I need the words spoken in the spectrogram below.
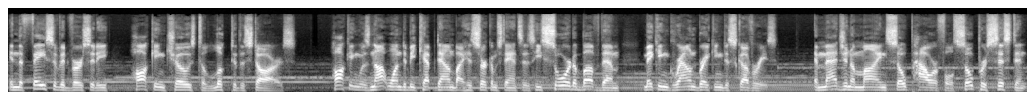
In the face of adversity, Hawking chose to look to the stars. Hawking was not one to be kept down by his circumstances, he soared above them, making groundbreaking discoveries. Imagine a mind so powerful, so persistent,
